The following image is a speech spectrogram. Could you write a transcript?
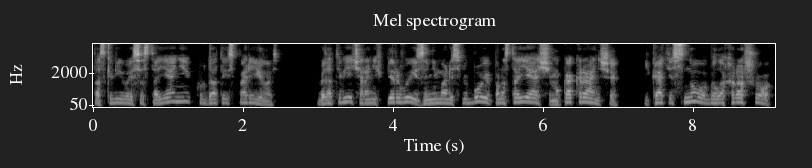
Тоскливое состояние куда-то испарилось. В этот вечер они впервые занимались любовью по-настоящему, как раньше, и Кате снова было хорошо,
